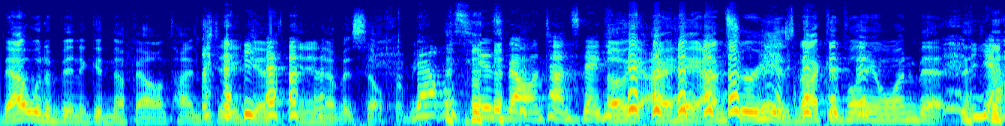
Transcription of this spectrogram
that would have been a good enough Valentine's Day gift in and of itself for me. That was his Valentine's Day. oh yeah, I, hey, I'm sure he is not complaining one bit. yeah.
